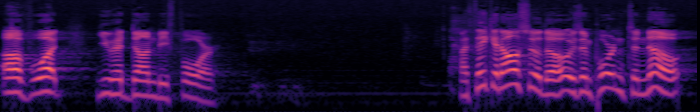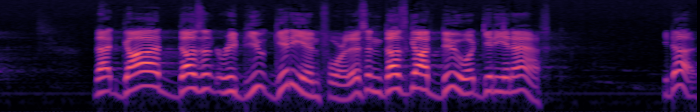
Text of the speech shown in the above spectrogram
of what you had done before. I think it also though is important to note that God doesn't rebuke Gideon for this and does God do what Gideon asked? He does.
